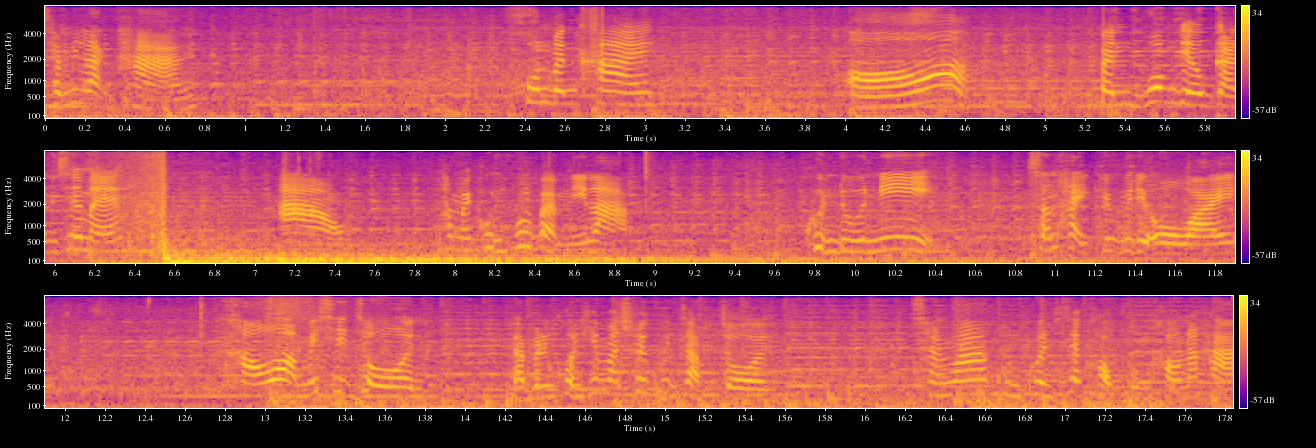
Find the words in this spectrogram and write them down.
ฉันมีหลักฐาน คุณเป็นใคร อ๋อ เป็นพวกเดียวกันใช่ไหม อ้าวทำไมคุณพูดแบบนี้ล่ะ คุณดูนี่ ฉันถ่ายคลิปวิดีโอไว้ เขาอะไม่ใช่โจร แต่เป็นคนที่มาช่วยคุณจับโจร ฉันว่าคุณควรที่จะขอบคุณเขานะคะ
